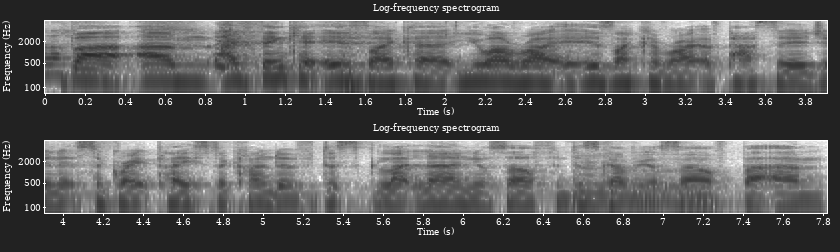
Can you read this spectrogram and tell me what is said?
us? But um, I think it is like a. You are right. It is like a rite of passage, and it's a great place to kind of dis- like learn yourself and discover yourself. But um,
